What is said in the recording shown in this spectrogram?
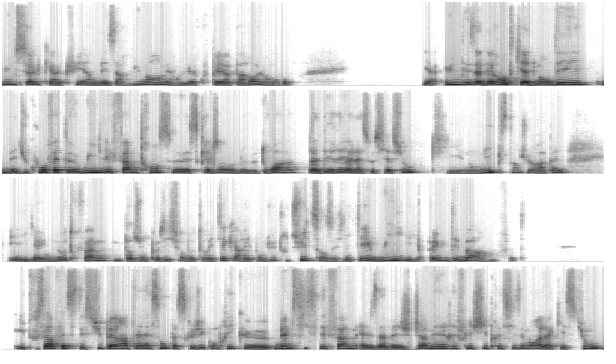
une seule, qui a appuyé un de mes arguments, mais on lui a coupé la parole en gros il y a une des adhérentes qui a demandé, mais du coup, en fait, euh, oui, les femmes trans, euh, est-ce qu'elles ont le droit d'adhérer à l'association, qui est non mixte, hein, je le rappelle Et il y a une autre femme dans une position d'autorité qui a répondu tout de suite, sans hésiter, oui, il n'y a pas eu de débat, hein, en fait. Et tout ça, en fait, c'était super intéressant parce que j'ai compris que même si ces femmes, elles n'avaient jamais réfléchi précisément à la question,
